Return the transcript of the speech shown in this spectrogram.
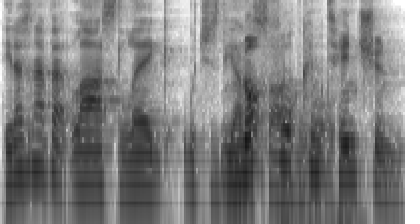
He doesn't have that last leg, which is the other not for of the contention.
